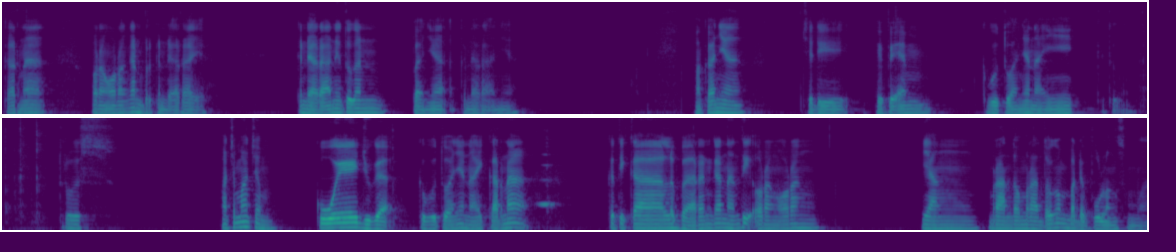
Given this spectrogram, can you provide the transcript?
Karena orang-orang kan berkendara ya. Kendaraan itu kan banyak kendaraannya. Makanya jadi BBM kebutuhannya naik gitu. Terus macam-macam. Kue juga kebutuhannya naik karena ketika lebaran kan nanti orang-orang yang merantau-merantau kan pada pulang semua.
